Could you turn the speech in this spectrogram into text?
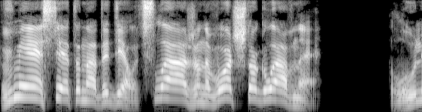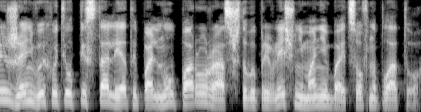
«Вместе это надо делать, слаженно, вот что главное!» Лу Ли Жень выхватил пистолет и пальнул пару раз, чтобы привлечь внимание бойцов на плоту.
